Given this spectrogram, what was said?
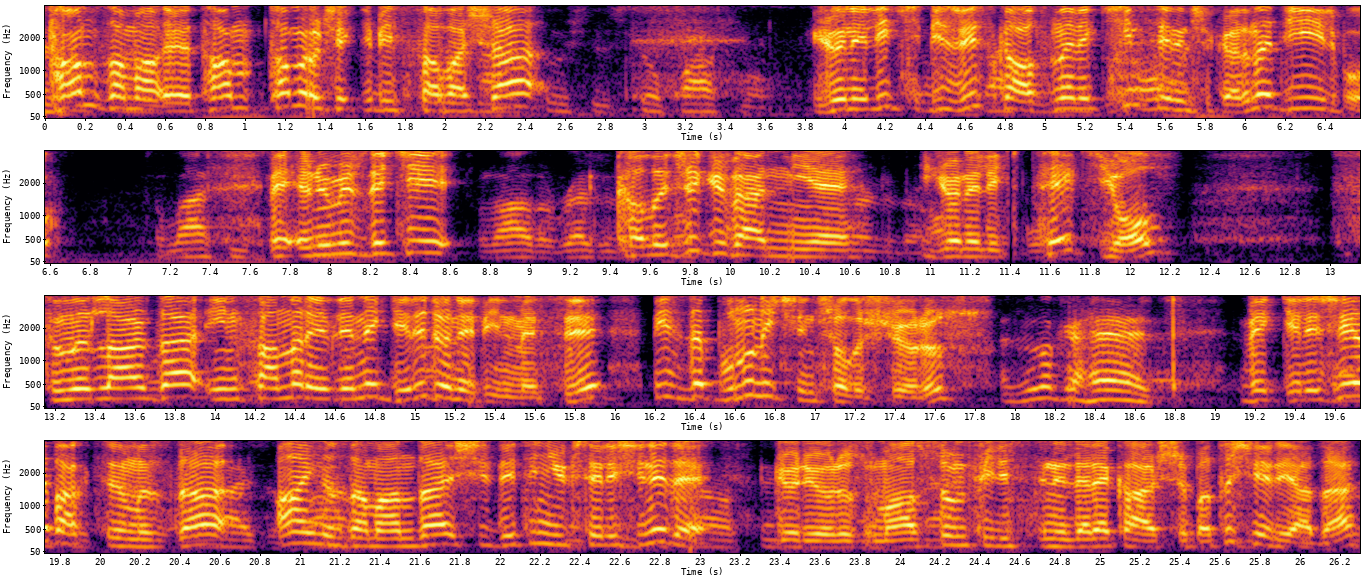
tam zaman e, tam tam ölçekli bir savaşa yönelik bir risk altında ve kimsenin çıkarına değil bu. Ve önümüzdeki kalıcı güvenliğe yönelik tek yol sınırlarda insanlar evlerine geri dönebilmesi. Biz de bunun için çalışıyoruz. Ve geleceğe baktığımızda aynı zamanda şiddetin yükselişini de görüyoruz. Masum Filistinlilere karşı Batı Şeria'da.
